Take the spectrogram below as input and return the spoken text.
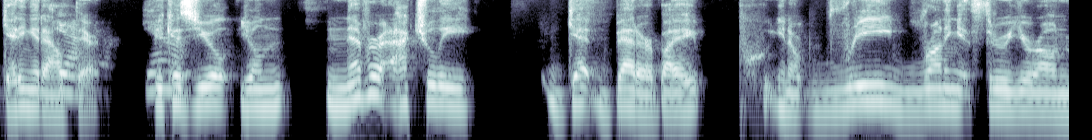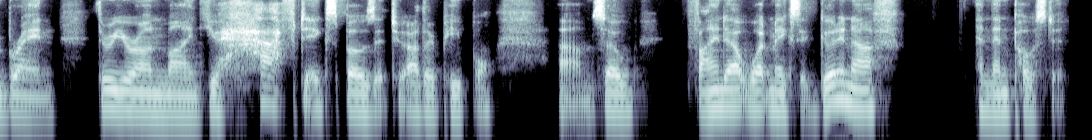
getting it out yeah. there yeah. because you'll you'll never actually get better by you know rerunning it through your own brain through your own mind you have to expose it to other people um, so find out what makes it good enough and then post it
